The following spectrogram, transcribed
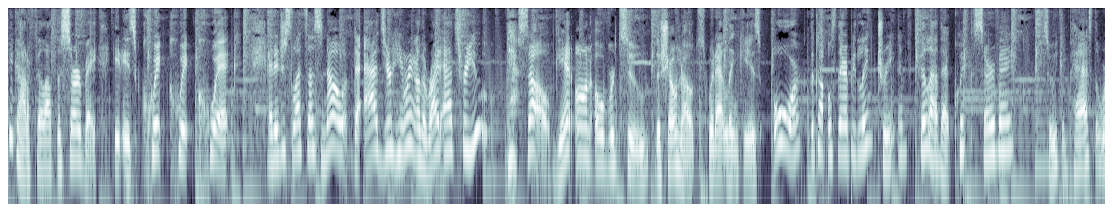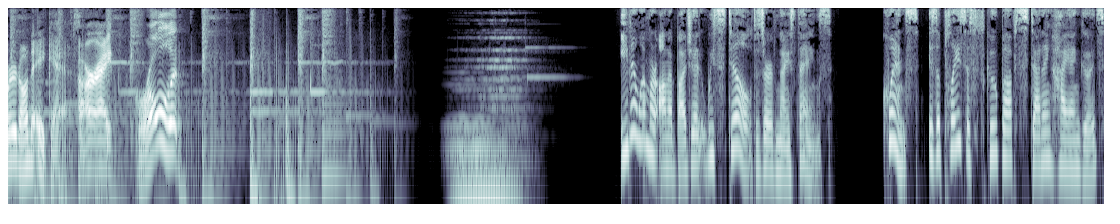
you got to fill out the survey. It is quick, quick, quick. And it just lets us know if the ads you're hearing are the right ads for you. Yeah. So get on over to the show notes where that link is or the couples therapy link tree and fill out that quick survey so we can pass the word on to ACAST. All right, roll it. Even when we're on a budget, we still deserve nice things. Quince is a place to scoop up stunning high-end goods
